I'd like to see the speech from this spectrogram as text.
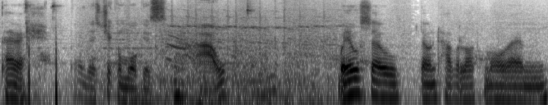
Perish. Oh, there's chicken walkers. Ow. We also don't have a lot more um,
